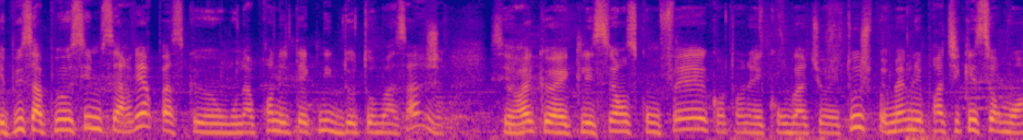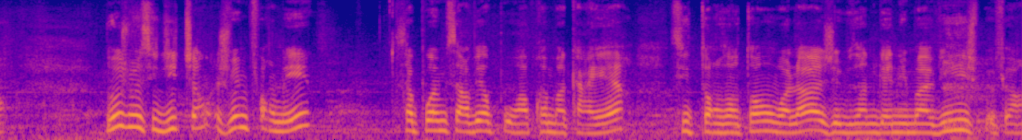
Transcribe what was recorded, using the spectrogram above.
Et puis ça peut aussi me servir parce qu'on apprend des techniques d'automassage. C'est vrai qu'avec les séances qu'on fait, quand on a les courbatures et tout, je peux même les pratiquer sur moi. Donc je me suis dit tiens, je vais me former. Ça pourrait me servir pour après ma carrière. Si de temps en temps, voilà, j'ai besoin de gagner ma vie, je peux faire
